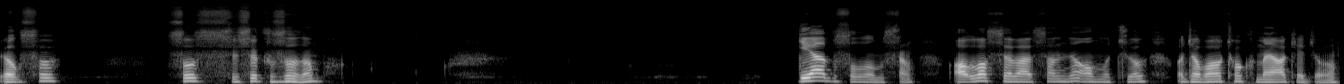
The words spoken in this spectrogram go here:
Yoksa sus size kızarım. Diğer bir sorumuzdan. Allah seversen ne anlatıyor acaba çok merak ediyorum.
